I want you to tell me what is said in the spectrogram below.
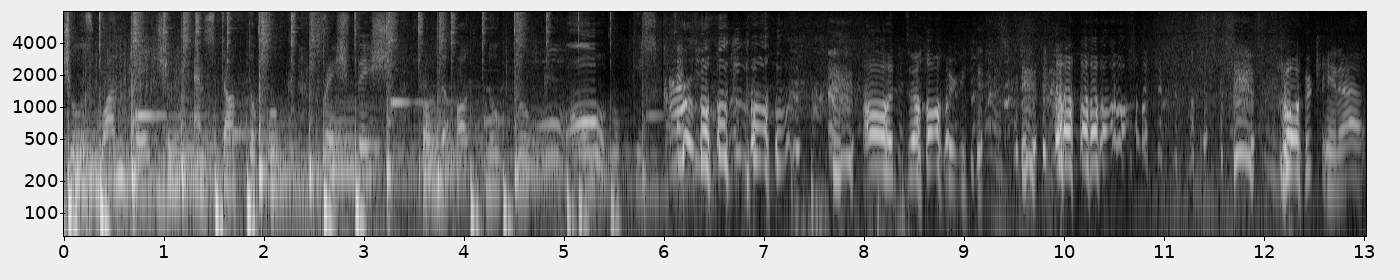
Choose one veg and start to cook fresh fish from the hot notebook. Oh, oh, dog. Fucking hell.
